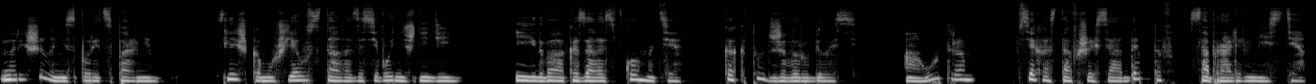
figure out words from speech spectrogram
Но решила не спорить с парнем. Слишком уж я устала за сегодняшний день. И едва оказалась в комнате, как тут же вырубилась. А утром всех оставшихся адептов собрали вместе.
